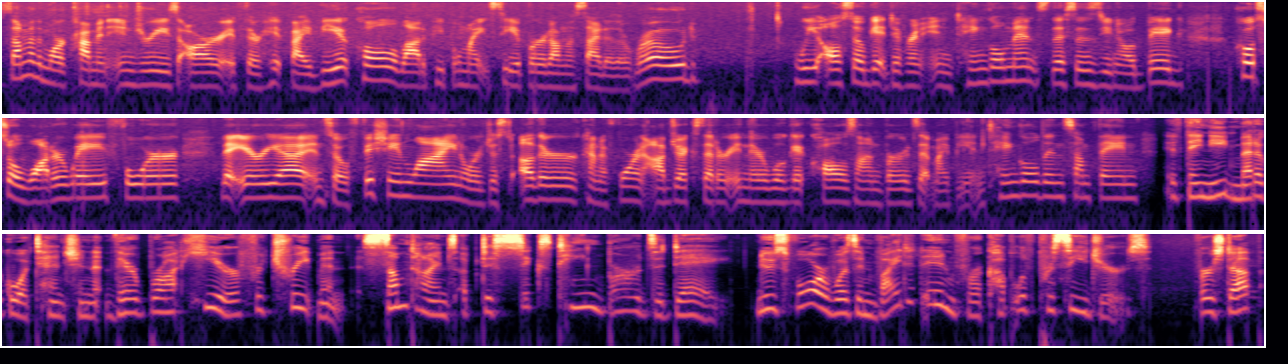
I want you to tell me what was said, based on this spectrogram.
Some of the more common injuries are if they're hit by vehicle. A lot of people might see a bird on the side of the road. We also get different entanglements. This is, you know, a big coastal waterway for the area. And so fishing line or just other kind of foreign objects that are in there will get calls on birds that might be entangled in something. If they need medical attention, they're brought here for treatment, sometimes up to 16 birds a day. News 4 was invited in for a couple of procedures. First up,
